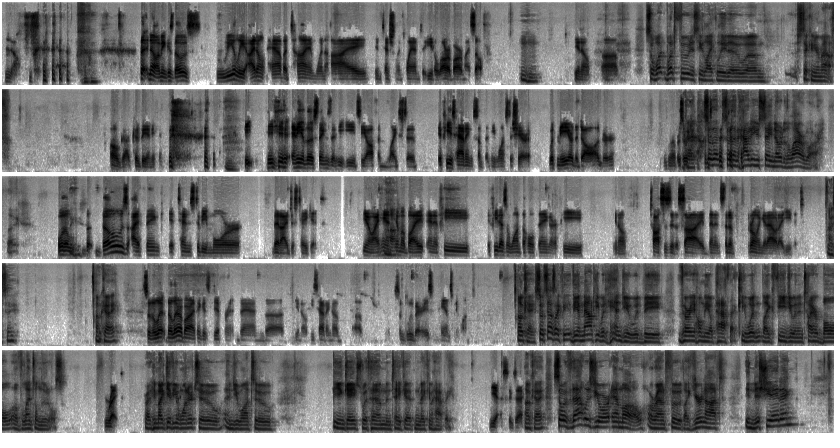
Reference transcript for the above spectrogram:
No, but no, I mean, because those really, I don't have a time when I intentionally plan to eat a Larabar myself. hmm You know, um, So what what food is he likely to um, stick in your mouth? oh God, could be anything. he he, any of those things that he eats, he often likes to. If he's having something, he wants to share it with me or the dog or whoever's Okay. around. So then so then how do you say no to the Larabar? Like Well, the, the, those I think it tends to be more that I just take it. You know, I hand Uh-huh. him a bite, and if he if he doesn't want the whole thing, or if he, you know, tosses it aside, then instead of throwing it out, I eat it. I see. Okay. So the the Larabar I think is different than the you know he's having a, a some blueberries and hands me one. Okay. So it sounds like the, the amount he would hand you would be very homeopathic. He wouldn't like feed you an entire bowl of lentil noodles. Right. Right. He might give you one or two and you want to be engaged with him and take it and make him happy. Yes. Exactly. Okay. So if that was your MO around food, like you're not initiating,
